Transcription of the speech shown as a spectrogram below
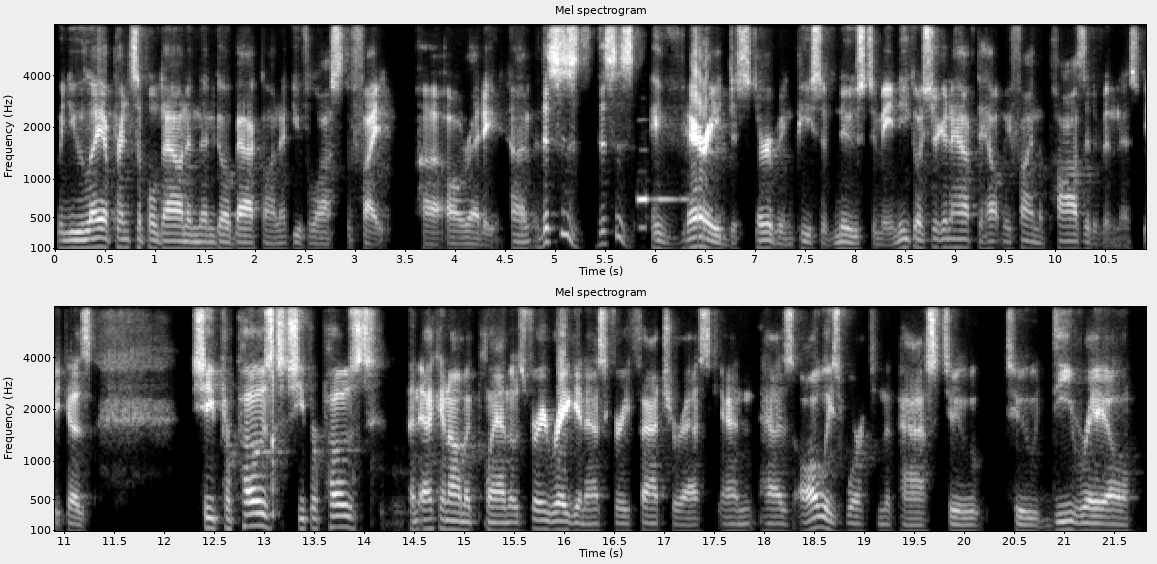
when you lay a principle down and then go back on it, you've lost the fight uh, already. Uh, this is this is a very disturbing piece of news to me. Nikos, you're going to have to help me find the positive in this because she proposed she proposed an economic plan that was very Reagan-esque, very Thatcher-esque, and has always worked in the past to to derail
